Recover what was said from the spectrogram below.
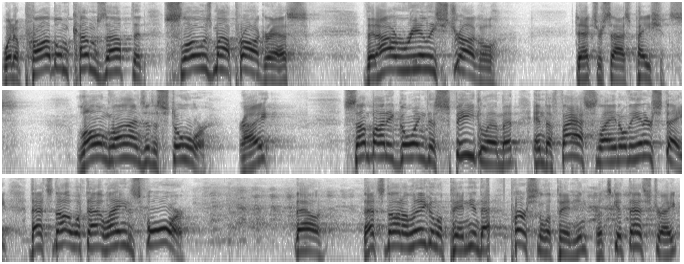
When a problem comes up that slows my progress, that I really struggle to exercise patience. Long lines at a store, right? Somebody going the speed limit in the fast lane on the interstate. That's not what that lane is for. now, that's not a legal opinion, that's personal opinion. Let's get that straight.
